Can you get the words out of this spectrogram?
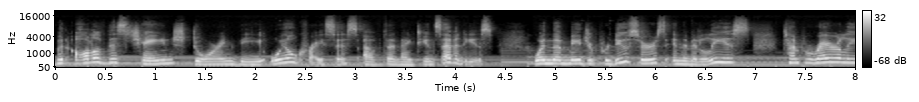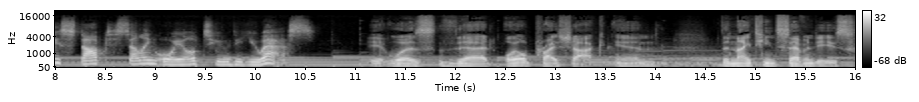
But all of this changed during the oil crisis of the 1970s, when the major producers in the Middle East temporarily stopped selling oil to the US. It was that oil price shock in the 1970s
